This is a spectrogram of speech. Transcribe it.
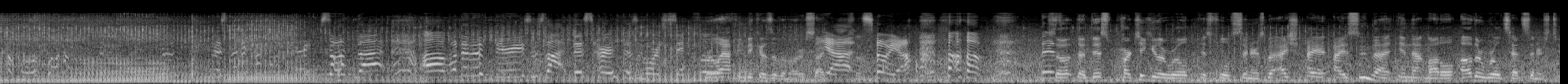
couple. there's been a couple theories on that. Uh, one of the theories is this Earth is more sinful. We're laughing because of the motorcycle. Yeah. so- So yeah. um, So that this particular world is full of sinners, but I, sh- I, I assume that in that model, other worlds had sinners too.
